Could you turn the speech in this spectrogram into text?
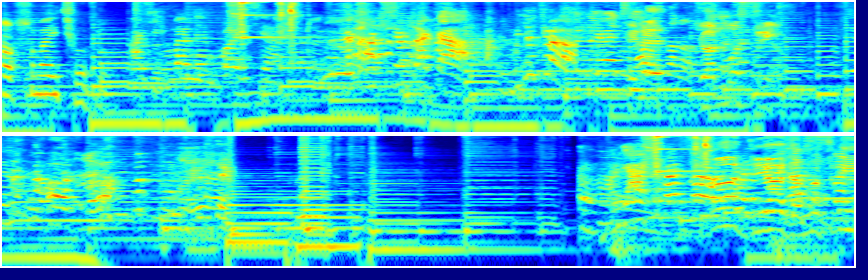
সবসময় ছোট। আশীর্বাদের পয়সা। একশো টাকা। জন্মশ্রী জিও জন্মশ্রী।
